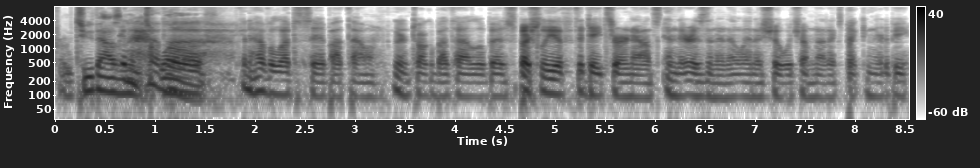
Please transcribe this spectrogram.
from 2012 to have a lot to say about that one. We're going to talk about that a little bit, especially if the dates are announced and there isn't an Atlanta show, which I'm not expecting there to be.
